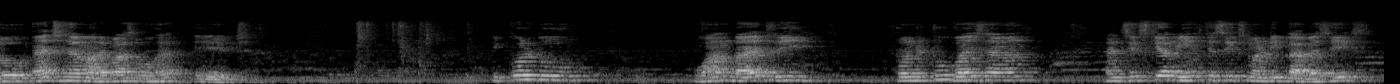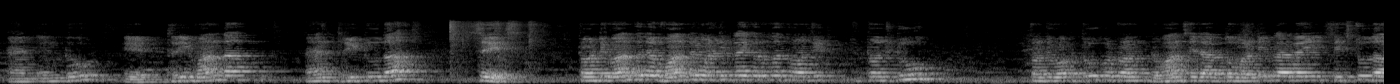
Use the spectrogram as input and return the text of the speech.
जो एच है हमारे पास वो है eight equal to one by three twenty two by seven and six square means कि six multiply by six and and eight three one the and three two the six twenty one को जब वन पे मल्टीप्लाई करूंगा टू ट्वेंटी वन टू को ट्वेंटी वन से जब तो multiply by six two the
